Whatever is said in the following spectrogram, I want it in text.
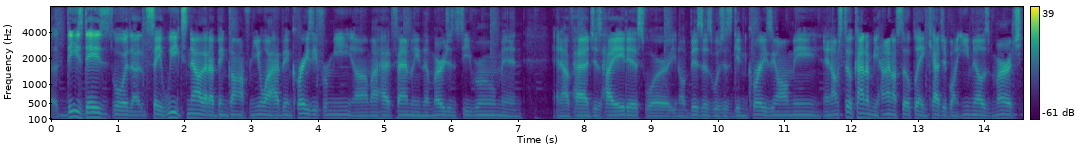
Uh, these days or i'd say weeks now that i've been gone from you i have been crazy for me. Um, i had family in the emergency room and and I've had just hiatus where you know business was just getting crazy on me, and I'm still kind of behind. I'm still playing catch up on emails, merch,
